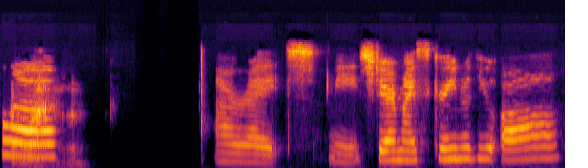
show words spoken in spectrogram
Hello. All right. Hello. All right. Let me share my screen with you all.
